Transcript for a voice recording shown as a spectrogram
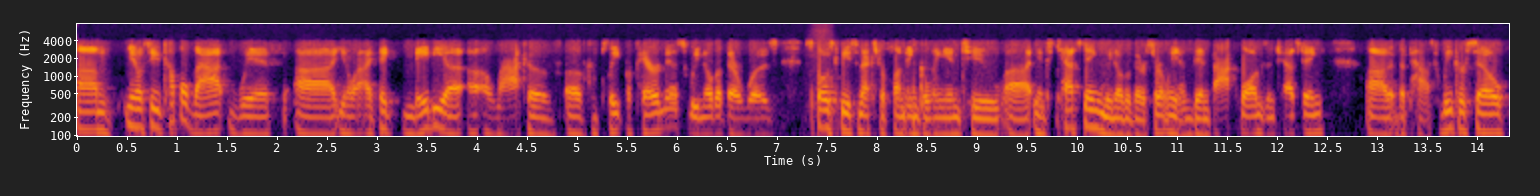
Um, you know, so you couple that with, uh, you know, I think maybe a, a lack of, of complete preparedness. We know that there was supposed to be some extra funding going into uh, into testing. We know that there certainly have been backlogs in testing uh, the past week or so.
